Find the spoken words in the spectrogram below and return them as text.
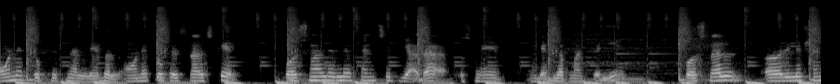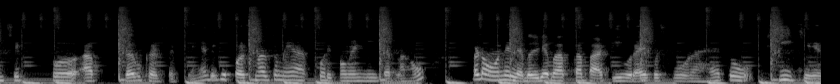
on a professional level on a professional scale personal relationship ज़्यादा उसमें डेवलप मत करिए। पर्सनल रिलेशनशिप आप कब कर सकते हैं। देखिए पर्सनल तो मैं आपको रिकमेंड नहीं कर रहा हूँ बट ऑन ए लेवल जब आपका पार्टी हो रहा है, कुछ हो रहा है तो ठीक है।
